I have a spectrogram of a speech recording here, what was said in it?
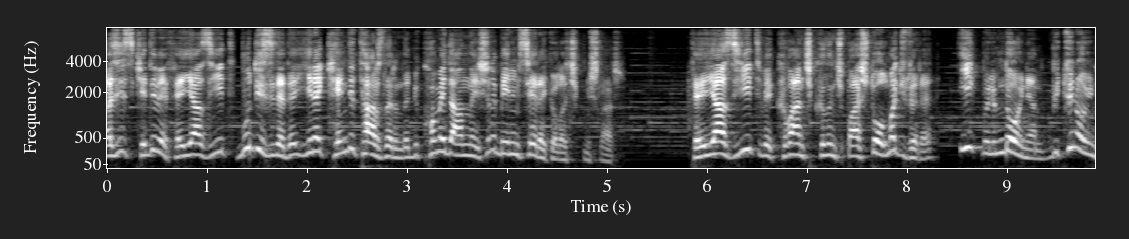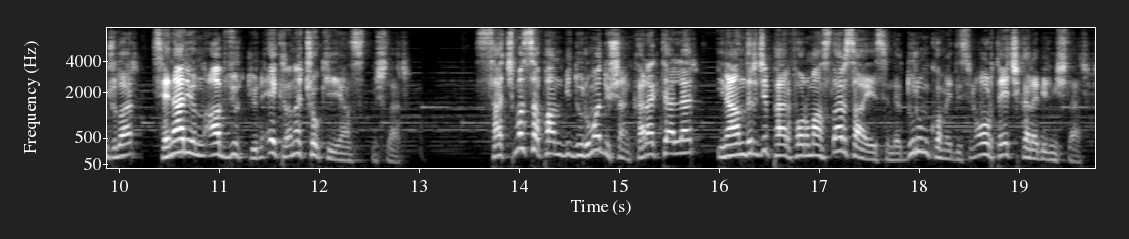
Aziz Kedi ve Feyyaz Yiğit bu dizide de yine kendi tarzlarında bir komedi anlayışını benimseyerek yola çıkmışlar. Feyyaz Yiğit ve Kıvanç Kılınç başta olmak üzere ilk bölümde oynayan bütün oyuncular senaryonun absürtlüğünü ekrana çok iyi yansıtmışlar. Saçma sapan bir duruma düşen karakterler inandırıcı performanslar sayesinde durum komedisini ortaya çıkarabilmişler.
